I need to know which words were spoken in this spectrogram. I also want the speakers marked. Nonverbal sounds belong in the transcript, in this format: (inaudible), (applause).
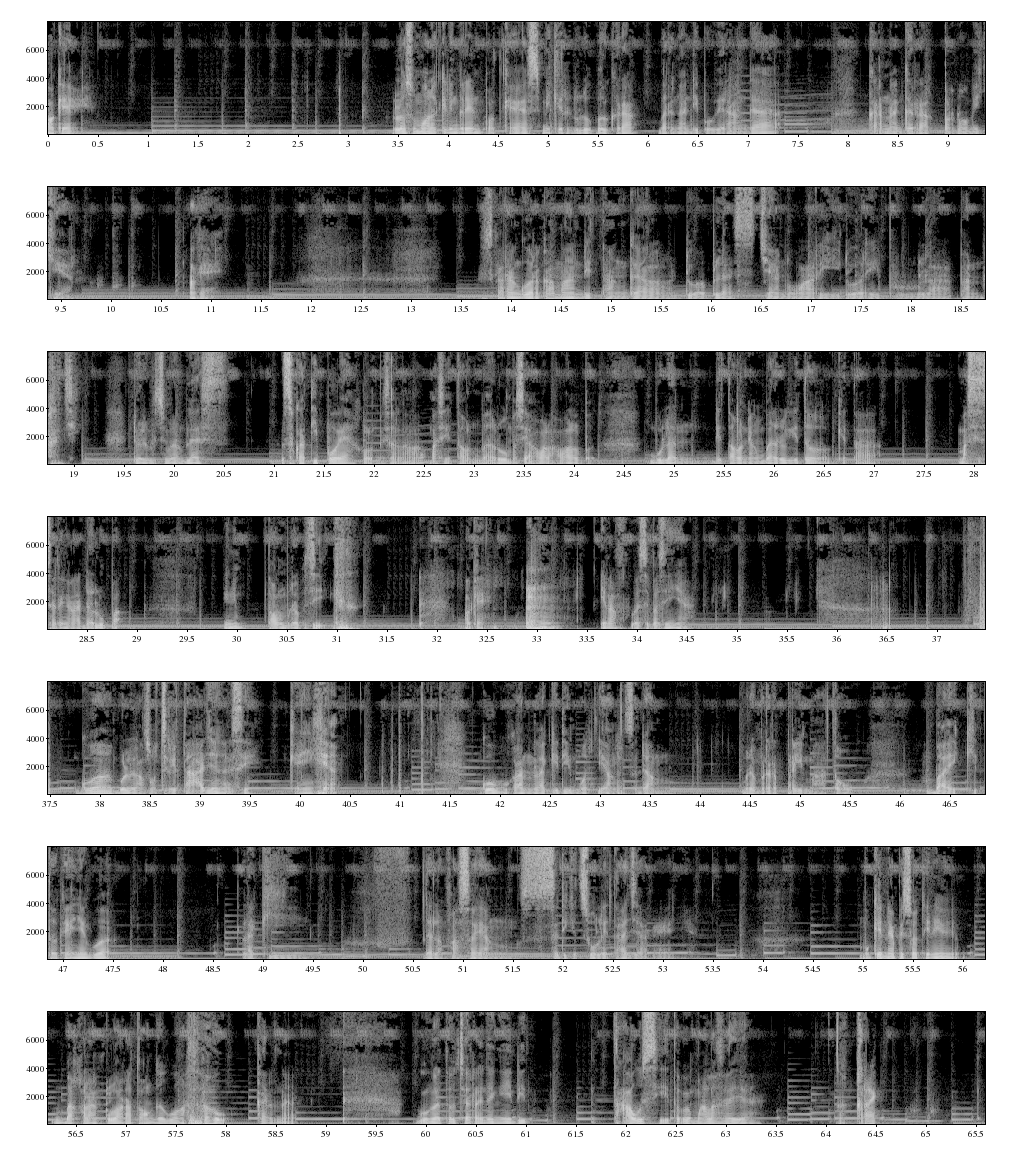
Speaker 1: Oke. Lo semua lagi dengerin podcast Mikir Dulu Bergerak barengan Dipo Wirangga karena gerak perlu mikir. Oke. Sekarang gue rekaman di tanggal 12 Januari 2008 (laughs) anjing. 2019 suka tipe ya kalau misalnya masih tahun baru masih awal-awal bulan di tahun yang baru gitu kita masih sering rada lupa ini tahun berapa sih? (laughs) Oke. Okay. (clears throat) enough basi-basinya gue boleh langsung cerita aja gak sih? Kayaknya (laughs) gue bukan lagi di mood yang sedang benar-benar prima atau baik gitu. Kayaknya gue lagi dalam fase yang sedikit sulit aja kayaknya. Mungkin episode ini bakalan keluar atau enggak gue nggak (laughs) tahu. Karena gue nggak tahu caranya ngedit. Tahu sih tapi malas aja. Nge-crack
